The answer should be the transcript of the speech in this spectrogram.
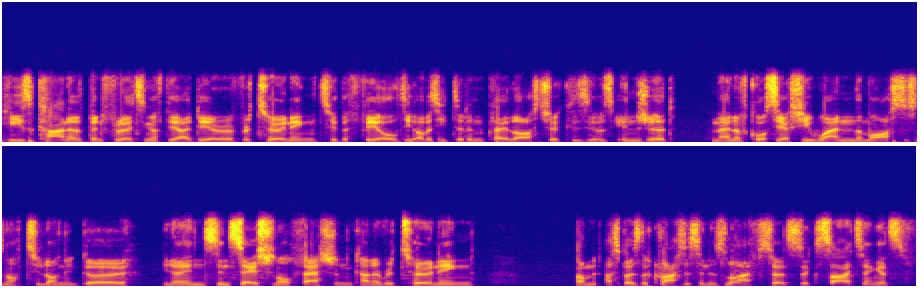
he's kind of been flirting with the idea of returning to the field. He obviously didn't play last year because he was injured. And of course, he actually won the Masters not too long ago, you know, in sensational fashion, kind of returning from, I suppose, the crisis in his life. So it's exciting. It's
